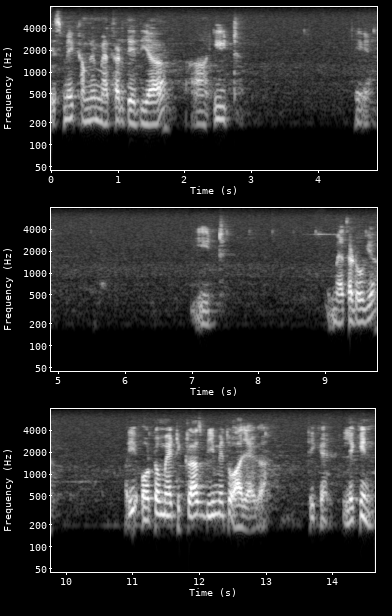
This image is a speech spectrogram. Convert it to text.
इसमें एक हमने मेथड दे दिया ईट ठीक है? ईट मेथड हो गया। और ये ऑटोमेटिक क्लास बी में तो आ जाएगा, ठीक है? लेकिन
